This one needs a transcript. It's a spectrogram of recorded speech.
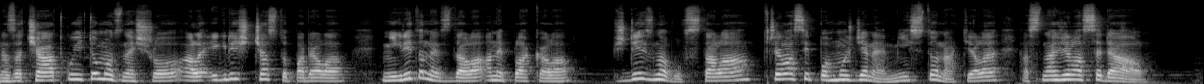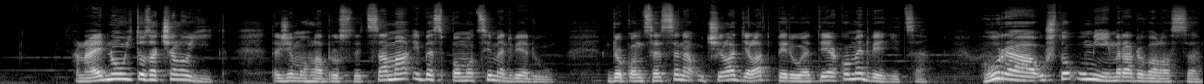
Na začátku jí to moc nešlo, ale i když často padala, nikdy to nevzdala a neplakala, vždy znovu vstala, třela si pohmožděné místo na těle a snažila se dál. A najednou jí to začalo jít, takže mohla bruslit sama i bez pomoci medvědů. Dokonce se naučila dělat piruety jako medvědice. Hurá, už to umím, radovala se.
